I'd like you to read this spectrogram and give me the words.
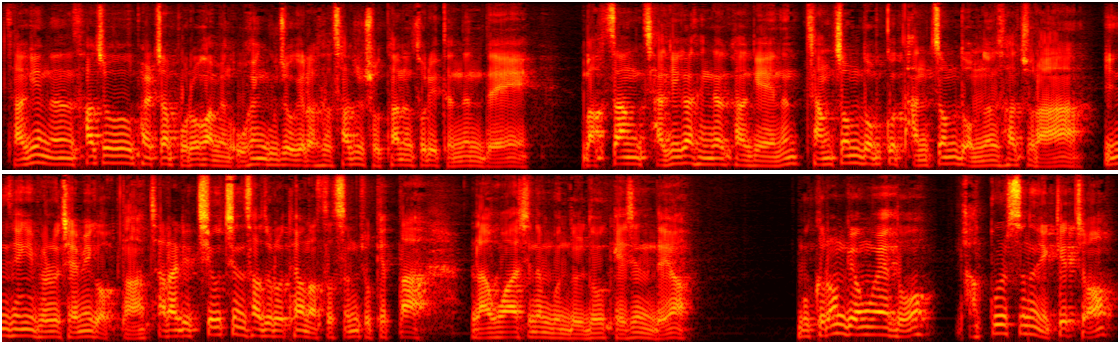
자기는 사주 팔자 보러 가면 오행구족이라서 사주 좋다는 소리 듣는데 막상 자기가 생각하기에는 장점도 없고 단점도 없는 사주라 인생이 별로 재미가 없다. 차라리 치우친 사주로 태어났었으면 좋겠다. 라고 하시는 분들도 계시는데요. 뭐 그런 경우에도 바꿀 수는 있겠죠.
